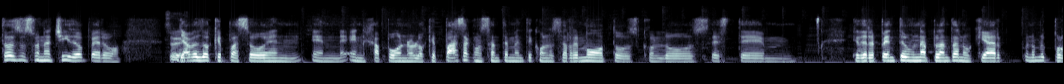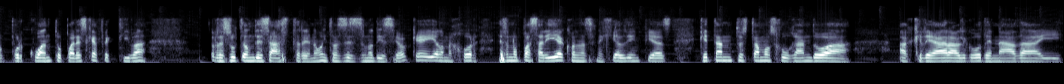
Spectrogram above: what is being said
todo eso suena chido, pero ya ves lo que pasó en, en, en, Japón o lo que pasa constantemente con los terremotos, con los, este, que de repente una planta nuclear, por, por cuanto parezca efectiva, resulta un desastre, ¿no? Entonces uno dice, ok, a lo mejor eso no pasaría con las energías limpias, ¿qué tanto estamos jugando a, a crear algo de nada y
